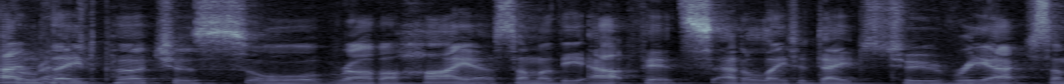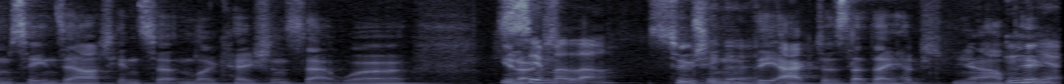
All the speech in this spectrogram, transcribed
And Correct. they'd purchase or rather hire some of the outfits at a later date to react some scenes out in certain locations that were, you know, Similar. suiting the- the actors that they had you know, Mm. picked. Yeah.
